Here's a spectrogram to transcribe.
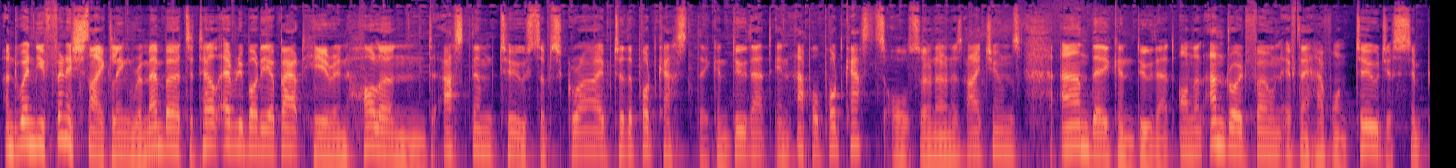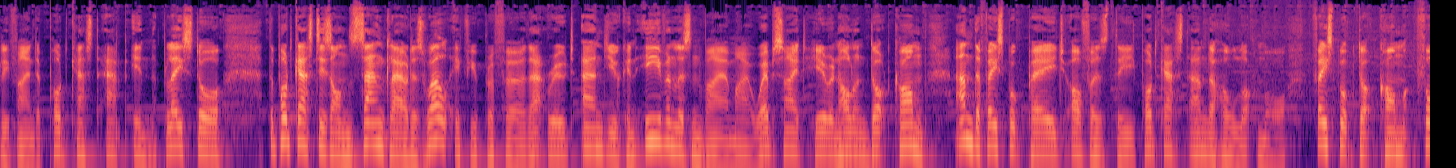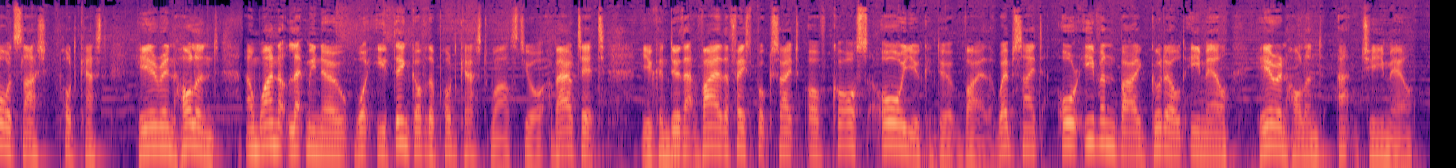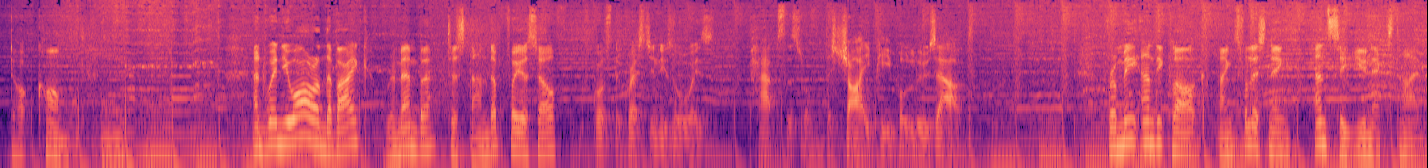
And when you finish cycling, remember to tell everybody about Here in Holland. Ask them to subscribe to the podcast. They can do that in Apple Podcasts, also known as iTunes, and they can do that on an Android phone if they have one too. Just simply find a podcast app in the Play Store. The podcast is on SoundCloud as well if you prefer that route, and you can even listen via my website, hereinholland.com, and the Facebook page offers the podcast and a whole lot more. Facebook.com forward slash podcast here in Holland. And why not let me know what you think of the podcast whilst you're about it? You can do that via the Facebook site, of course, or you can do it via the website, or even by good old email here in Holland at gmail.com. And when you are on the bike, remember to stand up for yourself. Of course, the question is always perhaps the sort of the shy people lose out. From me, Andy Clark, thanks for listening, and see you next time.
